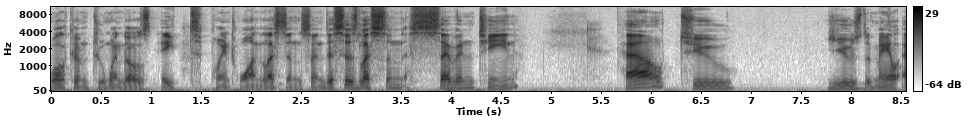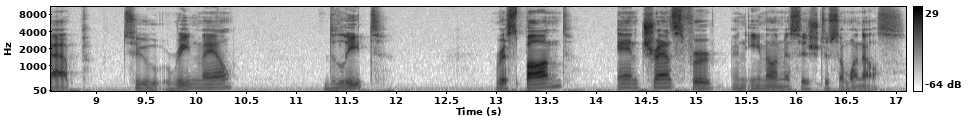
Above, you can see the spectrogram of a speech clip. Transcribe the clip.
Welcome to Windows 8.1 lessons and this is lesson 17 how to use the mail app to read mail, delete, respond and transfer an email message to someone else.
